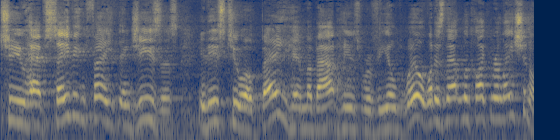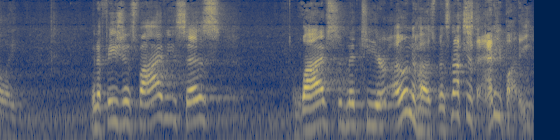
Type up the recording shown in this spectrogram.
to have saving faith in Jesus? It is to obey him about his revealed will. What does that look like relationally? In Ephesians 5, he says, Wives, submit to your own husbands, not just anybody,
